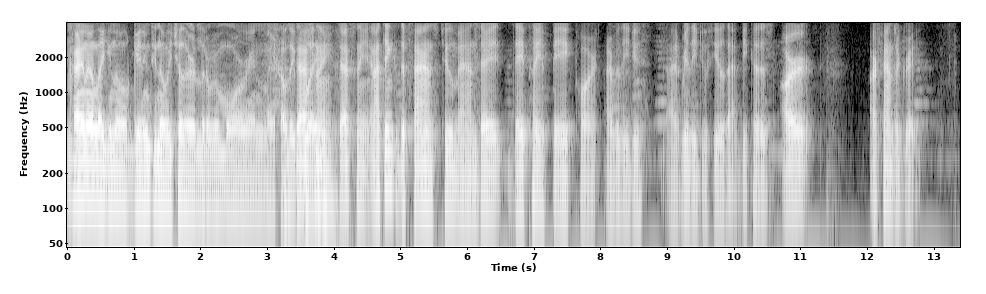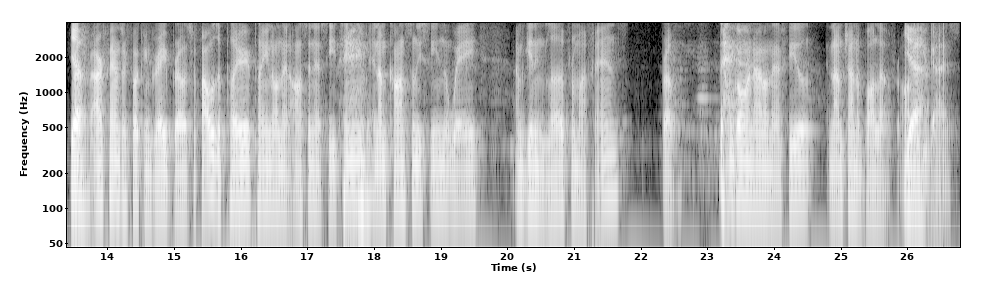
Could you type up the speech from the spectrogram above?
Mhm. kind of like you know getting to know each other a little bit more and like how they definitely, play. definitely, and I think the fans too, man. They they play a big part. I really do. I really do feel that because our our fans are great. Yeah, Our, our fans are fucking great, bro. So if I was a player playing on that Austin FC team and I'm constantly seeing the way I'm getting love from my fans, bro, I'm going out on that field and I'm trying to ball out for all Yeah. of you guys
